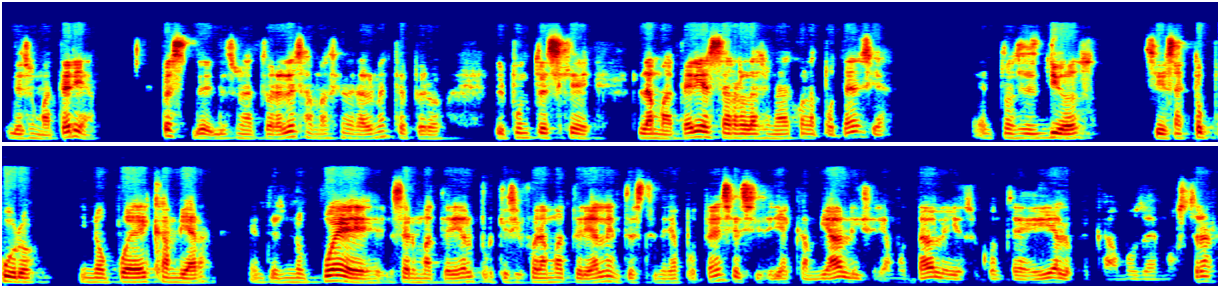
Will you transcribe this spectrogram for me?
de su materia, pues de, su naturaleza más generalmente. Pero el punto es que la materia está relacionada con la potencia. Entonces Dios, si es acto puro y no puede cambiar, entonces no puede ser material, porque si fuera material, entonces tendría potencia, si sería cambiable y sería mutable, y eso contradiría lo que acabamos de demostrar.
